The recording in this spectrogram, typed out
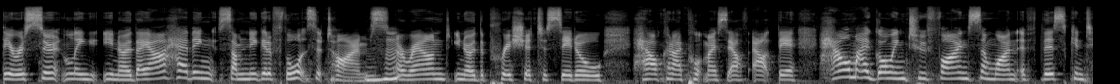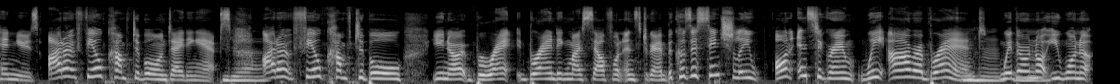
there is certainly you know they are having some negative thoughts at times mm-hmm. around you know the pressure to settle. How can I put myself out there? How am I going to find someone if this continues? I don't feel comfortable on dating apps. Yeah. I don't feel comfortable, you know, bra- branding myself on Instagram because essentially on Instagram we are a brand. Mm-hmm, Whether or not you want to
